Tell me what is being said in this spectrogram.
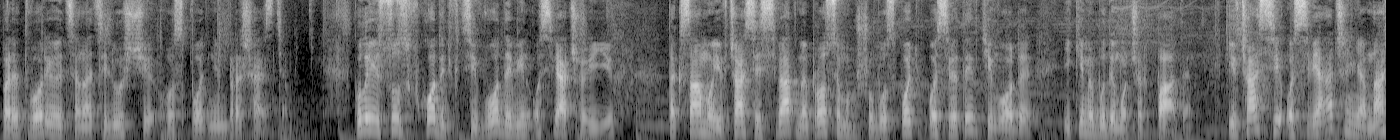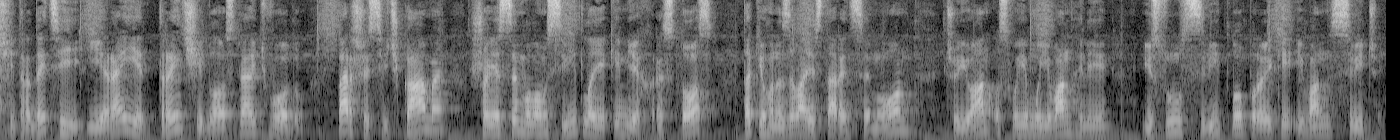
перетворюються на цілющі Господнім пришестям. Коли Ісус входить в ці води, Він освячує їх. Так само і в часі свят ми просимо, щоб Господь освятив ті води, які ми будемо черпати. І в часі освячення в нашій традиції ієреї тричі благословляють воду. Перше свічками, що є символом світла, яким є Христос, так його називає старець Симеон, чи Йоанн у своєму Євангелії Ісус світло, про яке Іван свідчить.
